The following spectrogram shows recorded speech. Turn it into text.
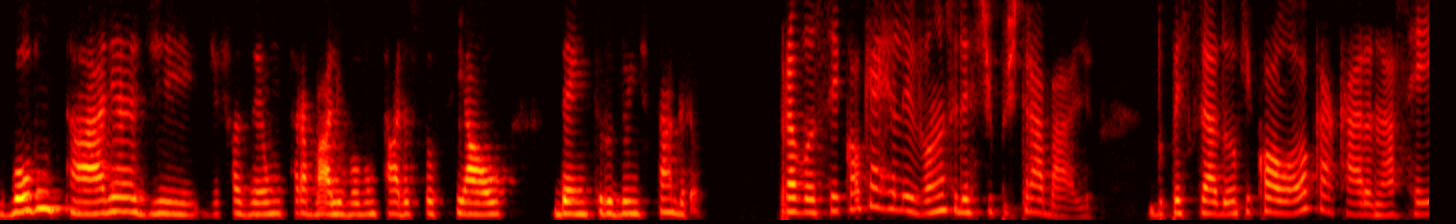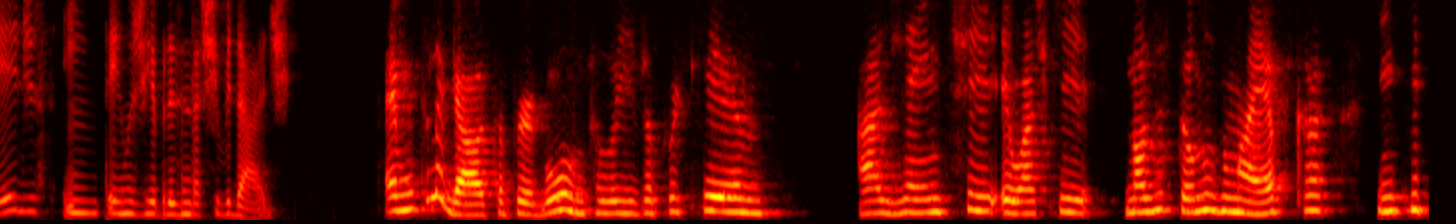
voluntária de, de fazer um trabalho voluntário social dentro do Instagram. Para você, qual é a relevância desse tipo de trabalho? Do pesquisador que coloca a cara nas redes em termos de representatividade? É muito legal essa pergunta, Luísa, porque a gente, eu acho que nós estamos numa época em que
